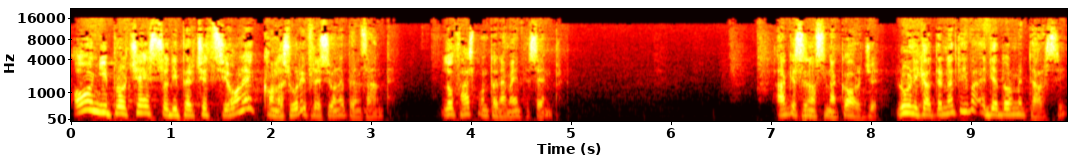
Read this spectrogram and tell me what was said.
ogni processo di percezione con la sua riflessione pensante. Lo fa spontaneamente sempre, anche se non se ne accorge. L'unica alternativa è di addormentarsi.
